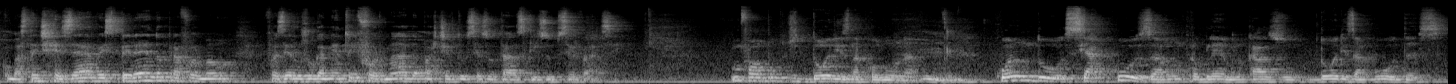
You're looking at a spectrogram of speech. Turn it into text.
com bastante reserva, esperando para formar, fazer um julgamento informado a partir dos resultados que eles observassem. Vamos falar um pouco de dores na coluna. Hum. Quando se acusa um problema, no caso dores agudas,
